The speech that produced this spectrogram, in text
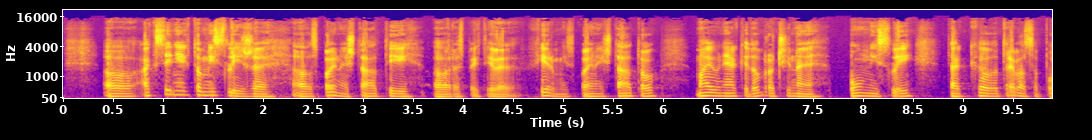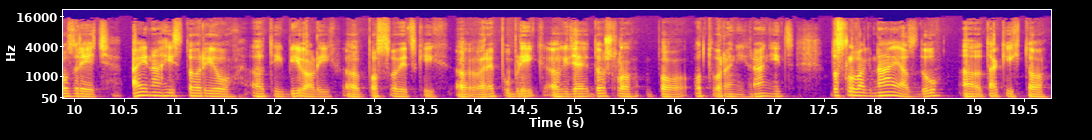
Ak si niekto myslí, že Spojené štáty, respektíve firmy Spojených štátov majú nejaké dobročinné úmysly, tak e, treba sa pozrieť aj na históriu e, tých bývalých e, postsovietských republik, kde došlo po otvorení hraníc doslova k nájazdu takýchto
